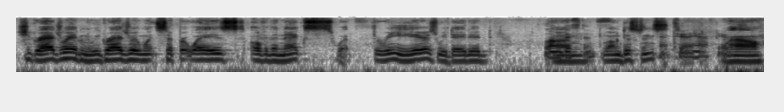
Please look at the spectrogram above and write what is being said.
she graduated and we graduated, went separate ways over the next what three years. We dated Long um, distance. Long distance. Yeah, two and a half years. Wow,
